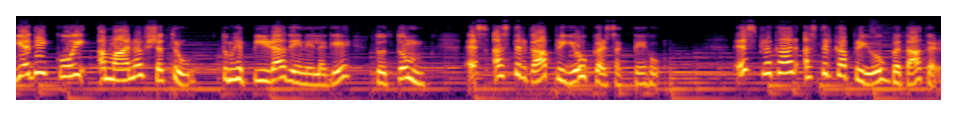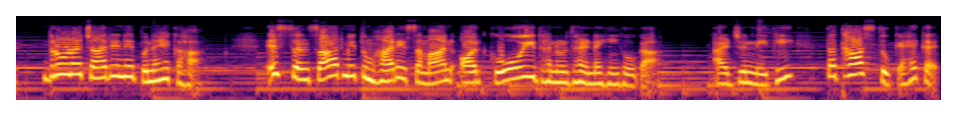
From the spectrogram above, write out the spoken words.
यदि कोई अमानव शत्रु तुम्हें पीड़ा देने लगे तो तुम इस अस्त्र का प्रयोग कर सकते हो। इस प्रकार अस्त्र का प्रयोग बताकर द्रोणाचार्य ने पुनः कहा, इस संसार में तुम्हारे समान और कोई धनुर्धर नहीं होगा। अर्जुन ने भी तथास्तु कहकर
